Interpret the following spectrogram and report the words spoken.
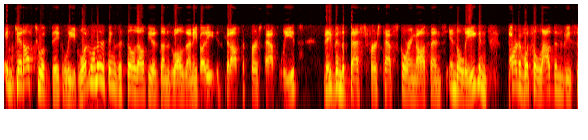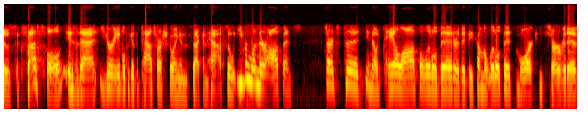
and get off to a big lead. What one of the things that Philadelphia has done as well as anybody is get off the first half leads. They've been the best first half scoring offense in the league, and part of what's allowed them to be so successful is that you're able to get the pass rush going in the second half. So even when their offense starts to you know tail off a little bit or they become a little bit more conservative.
